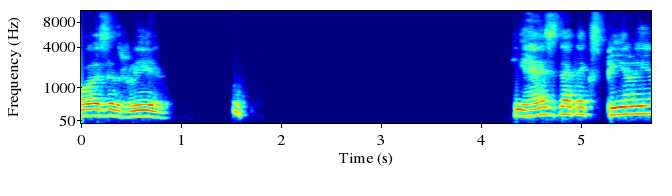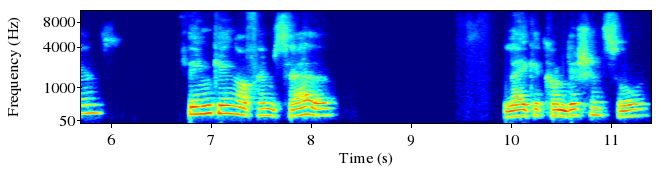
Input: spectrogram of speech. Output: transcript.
or is it real? he has that experience thinking of himself like a conditioned soul.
